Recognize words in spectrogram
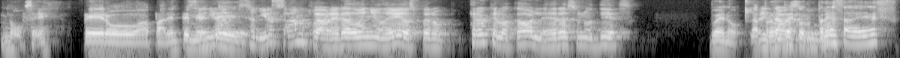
No sé, pero aparentemente... Señor, señor SoundCloud era dueño de ellos, pero creo que lo acabo de leer hace unos días. Bueno, la Ahorita pregunta Google. sorpresa es,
